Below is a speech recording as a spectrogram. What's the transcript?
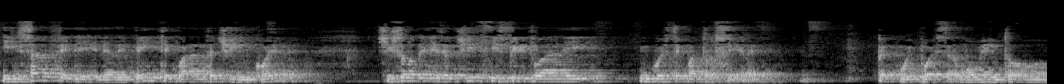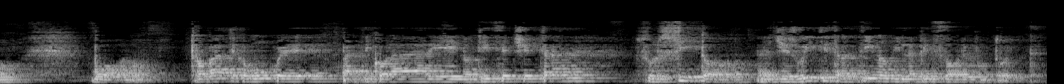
In San Fedele alle 20.45 ci sono degli esercizi spirituali in queste quattro sere, per cui può essere un momento buono. Trovate comunque particolari notizie eccetera sul sito eh, gesuiti-villapizzori.it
